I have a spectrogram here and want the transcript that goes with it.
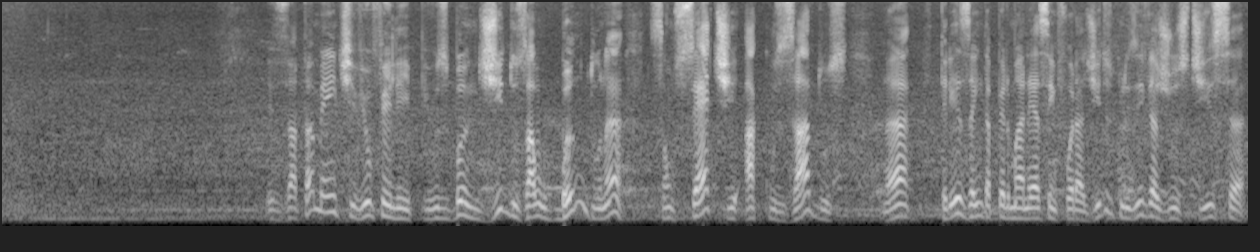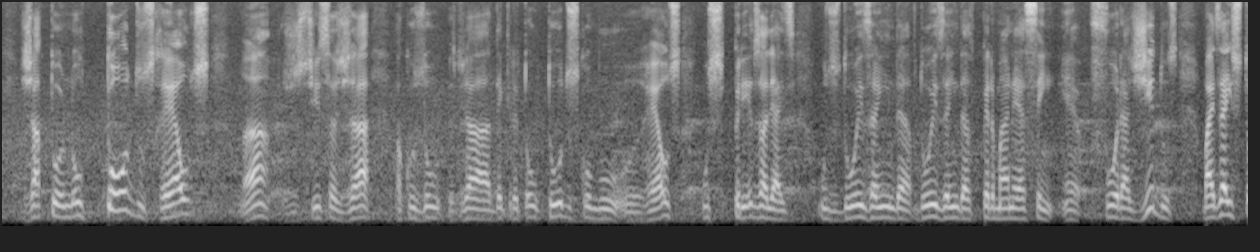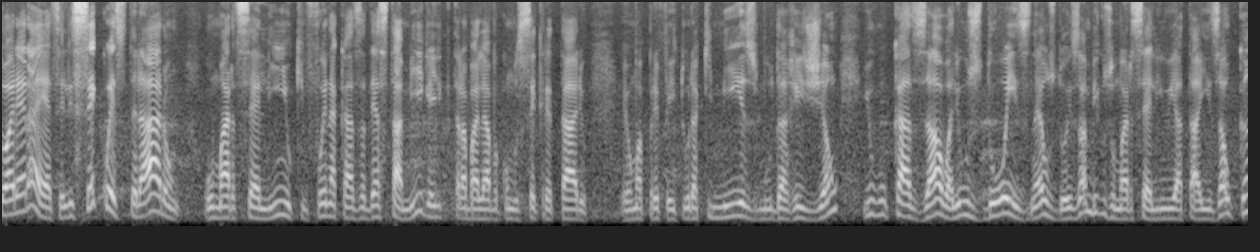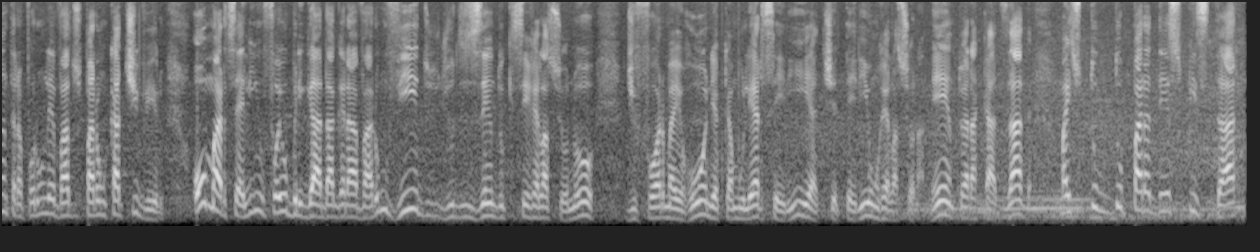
Exatamente, viu, Felipe? Os bandidos, ao bando, né? São sete acusados, né? Três ainda permanecem foragidos, inclusive a justiça já tornou todos réus né? A justiça já acusou, já decretou todos como réus, os presos, aliás, os dois ainda, dois ainda permanecem é, foragidos, mas a história era essa. Eles sequestraram o Marcelinho, que foi na casa desta amiga, ele que trabalhava como secretário em uma prefeitura aqui mesmo da região, e o casal ali, os dois, né, os dois amigos, o Marcelinho e a Thaís Alcântara, foram levados para um cativeiro. O Marcelinho foi obrigado a gravar um vídeo dizendo que se relacionou de forma errônea, porque a mulher seria, teria um relacionamento, era casada, mas tudo para despistar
